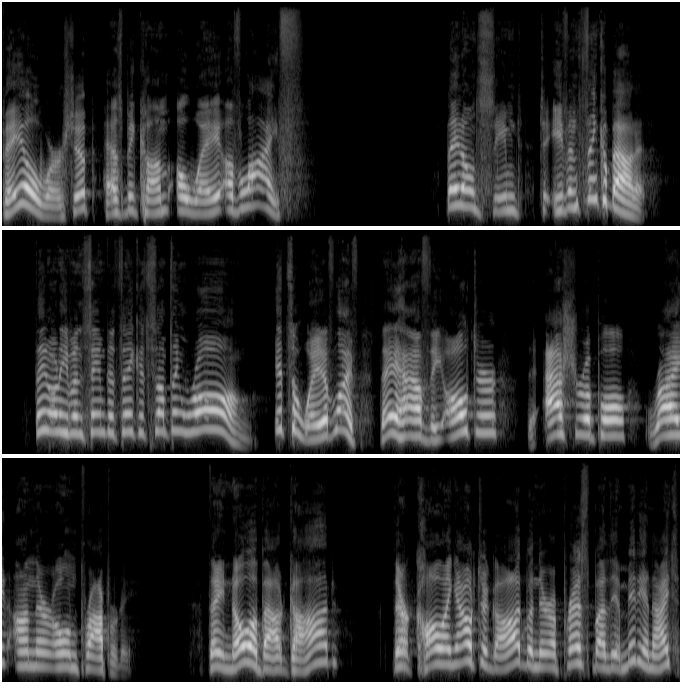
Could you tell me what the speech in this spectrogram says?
Baal worship has become a way of life. They don't seem to even think about it. They don't even seem to think it's something wrong. It's a way of life. They have the altar, the Asherah pole, right on their own property. They know about God. They're calling out to God when they're oppressed by the Midianites.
